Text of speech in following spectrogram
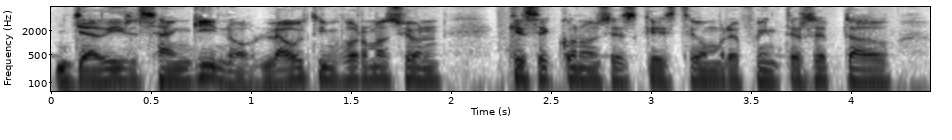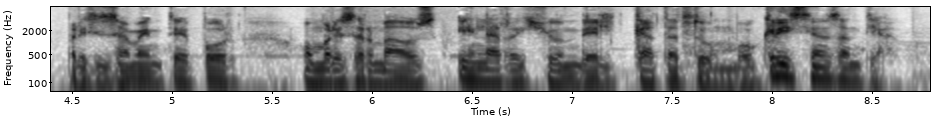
Yadil Sanguino. La última información que se conoce es que este hombre fue interceptado precisamente por hombres armados en la región del Catatumbo. Cristian Santiago.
